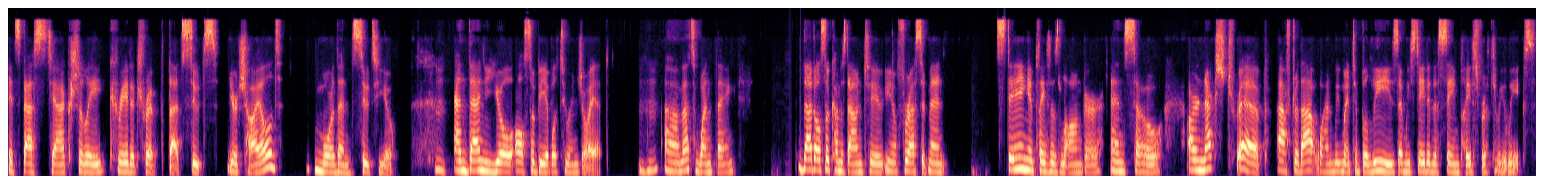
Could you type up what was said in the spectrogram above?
it's best to actually create a trip that suits your child more than suits you. Hmm. And then you'll also be able to enjoy it. Mm-hmm. Um, that's one thing. That also comes down to, you know, for us, it meant staying in places longer. And so our next trip after that one, we went to Belize and we stayed in the same place for three weeks.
